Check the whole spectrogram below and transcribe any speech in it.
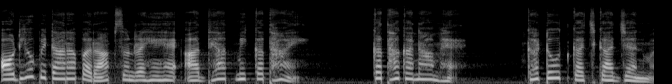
ऑडियो पिटारा पर आप सुन रहे हैं आध्यात्मिक कथाएँ। कथा का नाम है घटोत्कच का जन्म।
